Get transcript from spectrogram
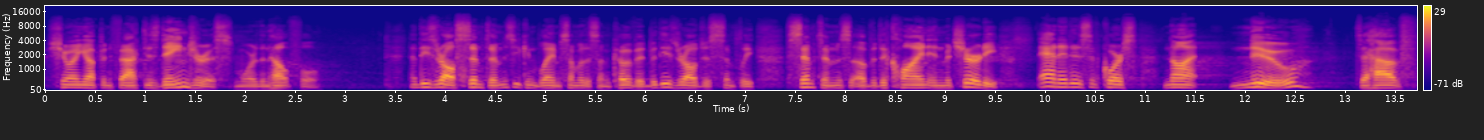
Showing up, in fact, is dangerous more than helpful. Now, these are all symptoms. You can blame some of this on COVID, but these are all just simply symptoms of a decline in maturity. And it is, of course, not new to have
